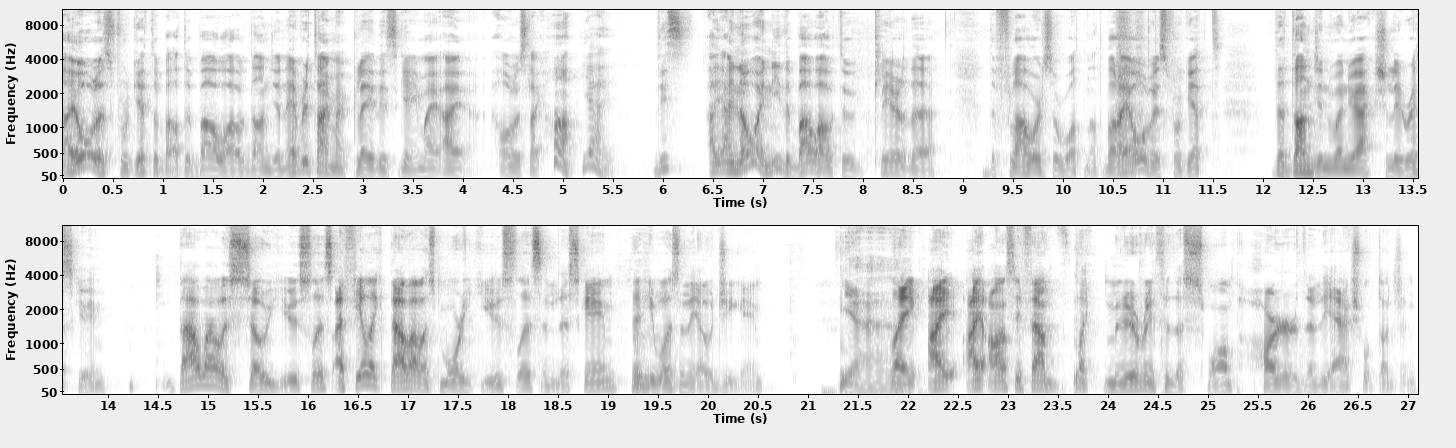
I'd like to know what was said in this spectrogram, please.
I always forget about the Bow Wow dungeon. Every time I play this game, I, I always like, huh, yeah, this. I, I know I need the Bow Wow to clear the the flowers or whatnot, but I always forget the dungeon when you actually rescue him. Bow Wow is so useless. I feel like Bow Wow is more useless in this game than he mm-hmm. was in the OG game. yeah, Like I, I honestly found like maneuvering through the swamp harder than the actual dungeon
